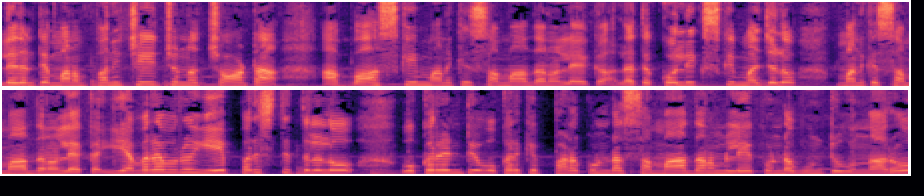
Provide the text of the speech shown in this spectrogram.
లేదంటే మనం పని చేయుచున్న చోట ఆ బాస్కి మనకి సమాధానం లేక లేకపోతే కొలీగ్స్కి మధ్యలో మనకి సమాధానం లేక ఎవరెవరు ఏ పరిస్థితులలో ఒకరంటే ఒకరికి పడకుండా సమాధానం లేకుండా ఉంటూ ఉన్నారో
